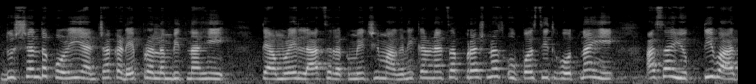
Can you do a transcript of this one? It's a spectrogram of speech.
दुष्यंत कोळी यांच्याकडे प्रलंबित नाही. त्यामुळे लाच रकमेची मागणी करण्याचा प्रश्नच उपस्थित होत नाही असा युक्तिवाद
